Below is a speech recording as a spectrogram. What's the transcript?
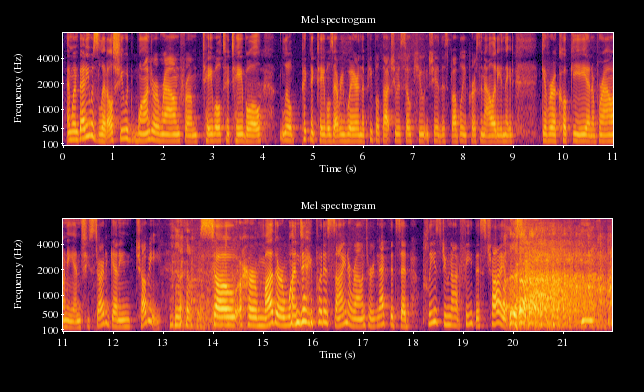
And when Betty was little, she would wander around from table to table, little picnic tables everywhere, and the people thought she was so cute and she had this bubbly personality, and they'd give her a cookie and a brownie, and she started getting chubby. so her mother one day put a sign around her neck that said, Please do not feed this child.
